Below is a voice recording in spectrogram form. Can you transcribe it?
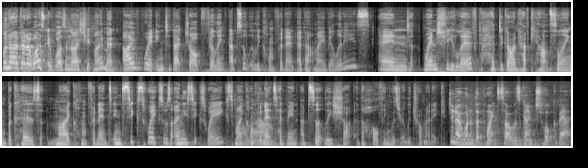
Well, no, but it was. It was a nice shit moment. I went into that job feeling absolutely confident about my abilities. And when she left, had to go and have counselling because my confidence in six weeks, it was only six weeks, my oh, confidence had been absolutely shot. The whole thing was really traumatic. Do you know one of the points I was going to talk about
